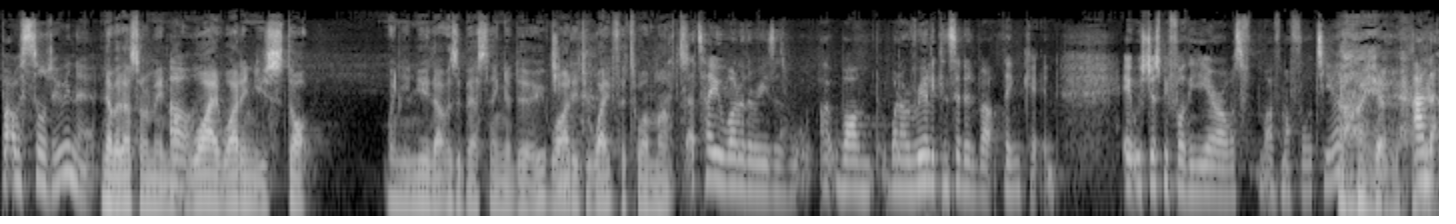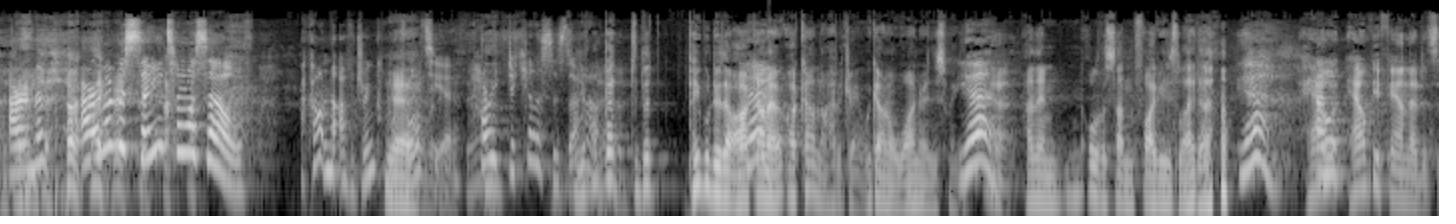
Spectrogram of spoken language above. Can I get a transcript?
but I was still doing it. No, but that's what I mean. Like, oh. why why didn't you stop when you knew that was the best thing to do? Why did you wait for twelve months? I'll tell you one of the reasons. Uh, one, when I really considered about thinking, it was just before the year I was of my fortieth. Oh yeah, yeah. And I remember, I remember saying to myself, I can't not have a drink on my fortieth. Yeah. How ridiculous is that? Yeah, but but people do that. Oh, yeah. I can't. I can't not have a drink. We're going to a winery this week. Yeah. yeah. And then all of a sudden, five years later. yeah. How and, how have you found that it's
